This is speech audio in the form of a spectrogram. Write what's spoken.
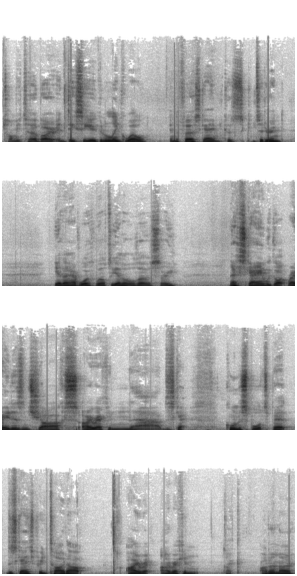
Tommy Turbo, and DC are going to link well in the first game because considering, yeah, they have worked well together, all those three. Next game, we got Raiders and Sharks. I reckon, nah, this game, corner sports bet, this game's pretty tied up. I, re- I reckon, like, I don't know.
